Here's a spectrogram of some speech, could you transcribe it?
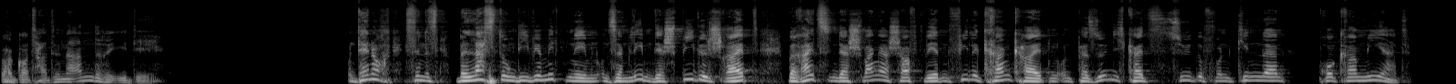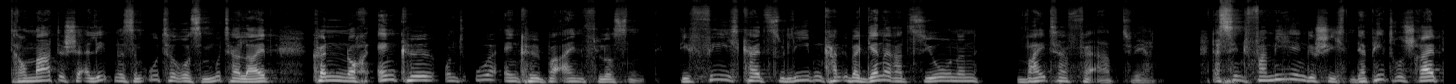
Aber Gott hatte eine andere Idee. Und dennoch sind es Belastungen, die wir mitnehmen in unserem Leben. Der Spiegel schreibt, bereits in der Schwangerschaft werden viele Krankheiten und Persönlichkeitszüge von Kindern programmiert. Traumatische Erlebnisse im Uterus, im Mutterleib können noch Enkel und Urenkel beeinflussen. Die Fähigkeit zu lieben kann über Generationen weitervererbt werden. Das sind Familiengeschichten. Der Petrus schreibt,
